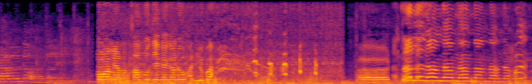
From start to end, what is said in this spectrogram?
आम्ही आता चाललो ते काय गाडू आणि बा चाललं जाम जाम जाम जाम जाम जाम.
